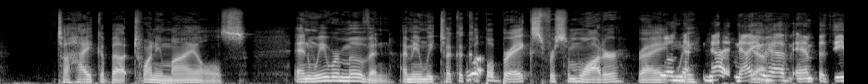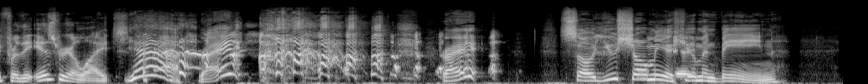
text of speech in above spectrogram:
to hike about 20 miles. And we were moving. I mean, we took a couple breaks for some water, right? Well, We- now, now yeah. you have empathy for the Israelites. yeah, right? right? So you show me a human being,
